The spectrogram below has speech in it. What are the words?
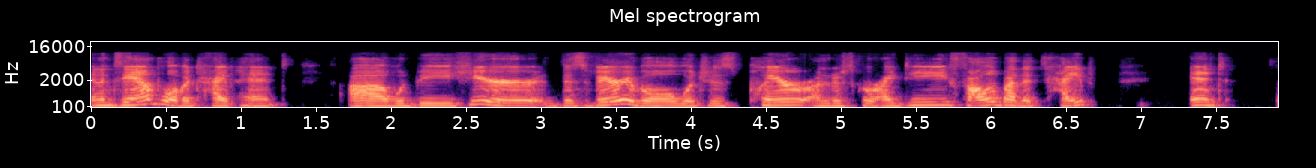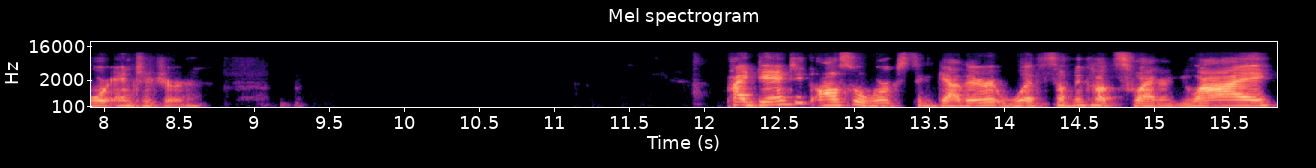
An example of a type hint uh, would be here, this variable, which is player underscore ID, followed by the type int or integer. Pydantic also works together with something called Swagger UI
